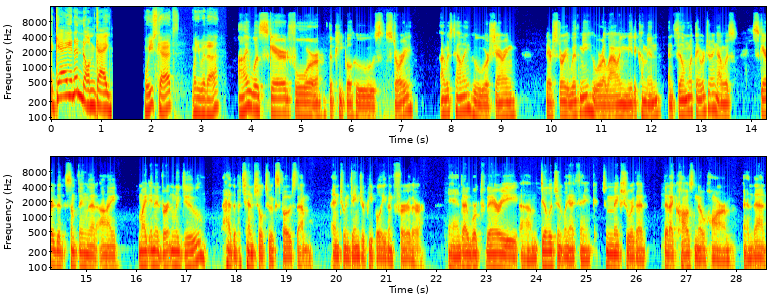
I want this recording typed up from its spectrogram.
a gay and a non gay. Were you scared when you were there? I was scared for the people whose story I was telling, who were sharing their story with me, who were allowing me to come in and film what they were doing. I was scared that something that I might inadvertently do had the potential to expose them and to endanger people even further. And I worked very um, diligently, I think, to make sure that that I caused no harm, and that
